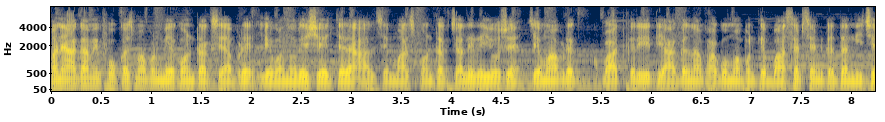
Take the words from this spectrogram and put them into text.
અને આગામી ફોકસમાં પણ મે કોન્ટ્રાક્ટ છે આપણે લેવાનો રહેશે. અત્યારે હાલ છે માર્સ કોન્ટ્રાક્ટ ચાલી રહ્યો છે, જેમાં આપણે વાત કરી હતી આગળના ભાગોમાં પણ કે બાસઠ સેન્ટ કરતાં નીચે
